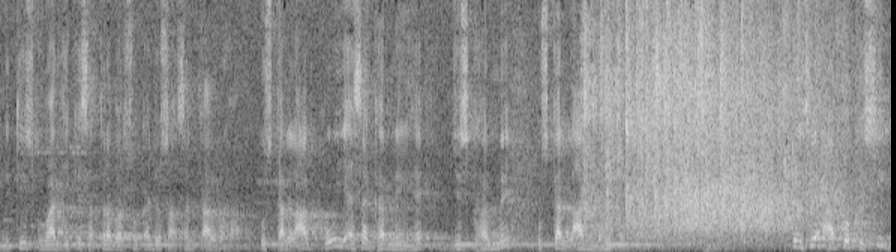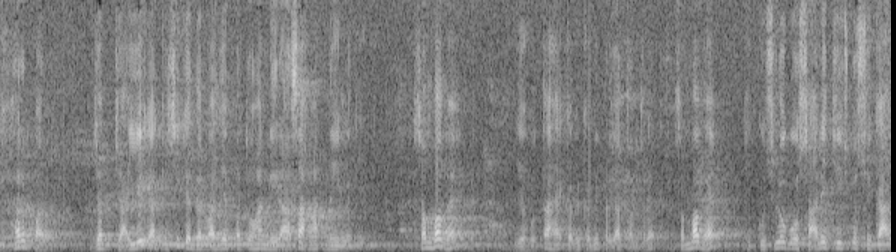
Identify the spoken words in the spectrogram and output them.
नीतीश कुमार जी के सत्रह वर्षों का जो शासनकाल रहा, उसका लाभ कोई ऐसा घर नहीं है जिस घर में उसका लाभ नहीं पहुँचा तो इसलिए आपको किसी घर पर जब चाहिएगा किसी के दरवाजे पर तो वहाँ निराशा हाथ नहीं लगेगी। संभव है, ये होता है कभी कभी प्रजातंत्र है, संभव है कि कुछ लोग वो सारी चीज़ को स्वीकार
